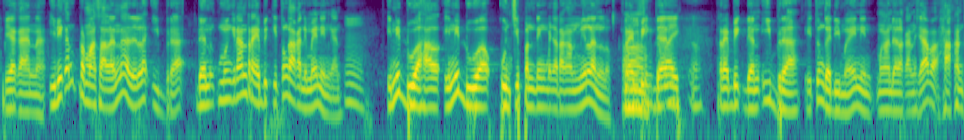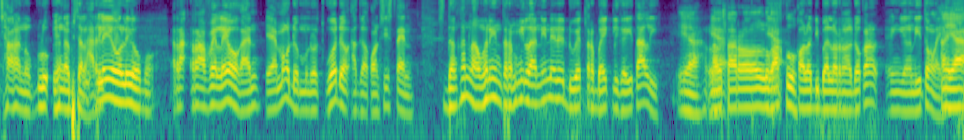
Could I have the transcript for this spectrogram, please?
ya kan. Nah, ini kan permasalahannya adalah Ibra dan kemungkinan Rebic itu nggak akan dimainin kan. Hmm. Ini dua hal, ini dua kunci penting penyerangan Milan loh. Rebic Passing dan ah. Rebic dan Ibra itu nggak dimainin. Mengandalkan siapa? Hakan Calhanoglu yang nggak bisa lari. Leo Leo mau. Ra Rafael Leo kan, ya emang udah menurut gua udah agak konsisten. Sedangkan lawan Inter Milan ini ada duet terbaik Liga Italia. Iya, Ya, Lautaro ya, Lukaku. kalau di Ballon Ronaldo kan yang jangan dihitung lah Ah, ya.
